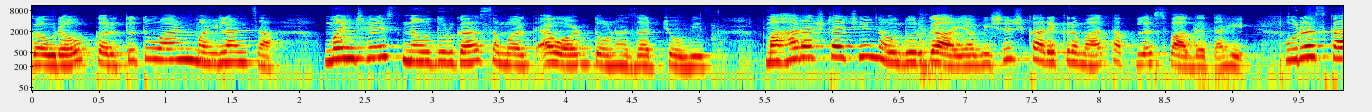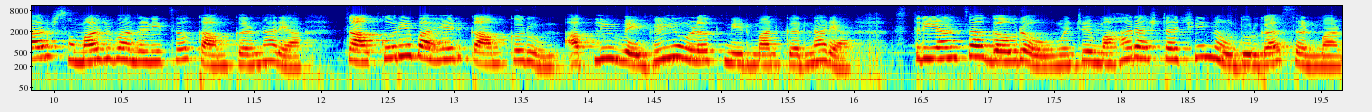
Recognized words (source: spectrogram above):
गौरव कर्तृत्ववान महिलांचा. म्हणजेच नवदुर्गा समर्थ अवॉर्ड दोन हजार चोवीस. महाराष्ट्राची नवदुर्गा या विशेष कार्यक्रमात आपलं स्वागत आहे. पुरस्कार समाज बांधणीचं काम करणाऱ्या चाकोरी बाहेर काम करून आपली वेगळी ओळख निर्माण करणाऱ्या स्त्रियांचा गौरव म्हणजे महाराष्ट्राची नवदुर्गा सन्मान.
